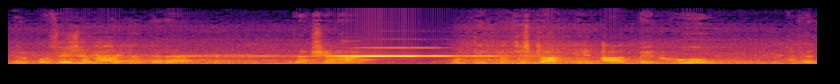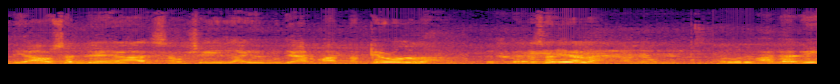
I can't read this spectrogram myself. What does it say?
ಇದು ಪ್ರೊಸೆಷನ್ ಆದ ನಂತರ ತಕ್ಷಣ ಮೂರ್ತಿ ಪ್ರತಿಷ್ಠಾಪನೆ ಆಗಬೇಕು. ಅದರಲ್ಲಿ ಯಾವ ಸಂದೇಹ, ಸಂಶಯ ಇಲ್ಲ ಇನ್ನು ಮುಂದೆ ಯಾರು ಮಾತನ್ನ ಕೇಳೋದಿಲ್ಲ. ಸರಿಯಲ್ಲ. ಹಾಗಾಗಿ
